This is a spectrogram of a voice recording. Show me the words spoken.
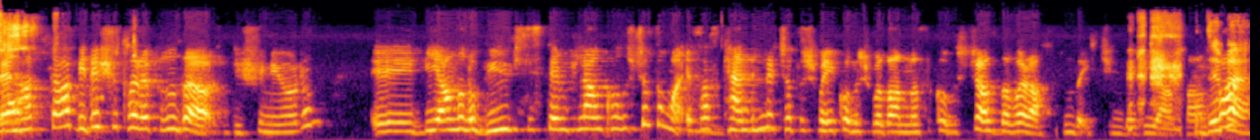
ben hatta bir de şu tarafını da düşünüyorum. E, bir yandan o büyük sistemi falan konuşacağız ama esas kendimle çatışmayı konuşmadan nasıl konuşacağız da var aslında içinde bir yandan. Değil mi?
